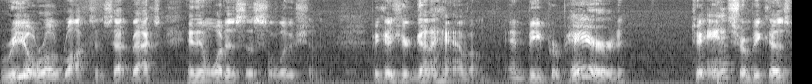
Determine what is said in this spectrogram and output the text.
real roadblocks and setbacks? And then what is the solution? Because you're going to have them, and be prepared to answer them because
